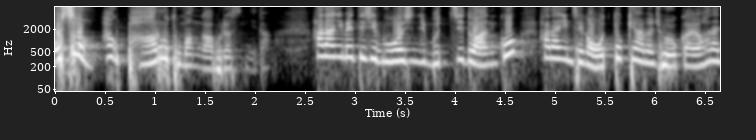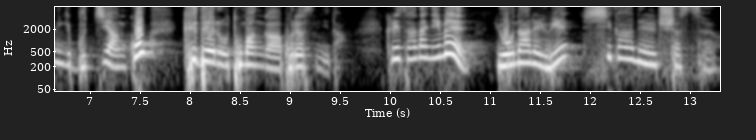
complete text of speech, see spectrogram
어 싫어 하고 바로 도망가 버렸습니다. 하나님의 뜻이 무엇인지 묻지도 않고 하나님 제가 어떻게 하면 좋을까요? 하나님께 묻지 않고 그대로 도망가 버렸습니다. 그래서 하나님은 요나를 위해 시간을 주셨어요.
